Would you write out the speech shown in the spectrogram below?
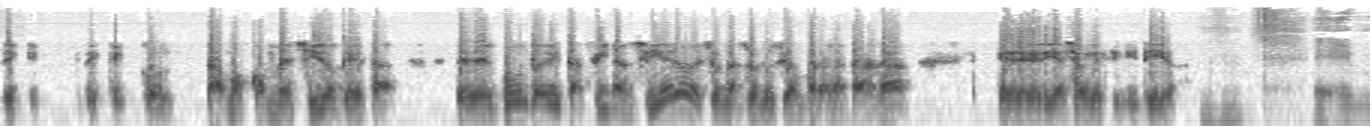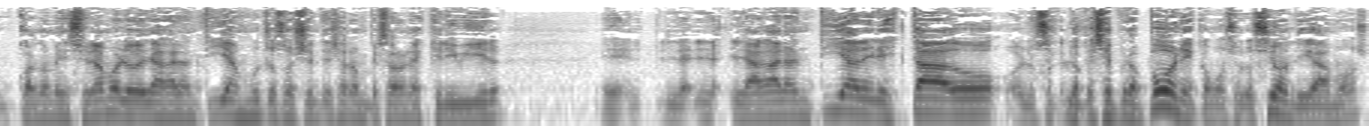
de que, de que estamos convencidos que esta, desde el punto de vista financiero, es una solución para la caja que debería ser definitiva. Eh, eh, cuando mencionamos lo de las garantías, muchos oyentes ya no empezaron a escribir. Eh, la, garantía del Estado, lo, que se propone como solución, digamos,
